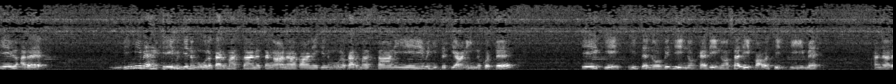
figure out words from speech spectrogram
ඒ අර විඳීම හැකිලිම කියන මූල කර්මස්ථාන නැත්නම් ආනාපානය කියන මූල කර්මස්ථානියේම හිත තියාගෙන ඉන්නකොට ඒකේ හිත නොබෙදී නොකඩි නොසලී පවතිද්දීම අනර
